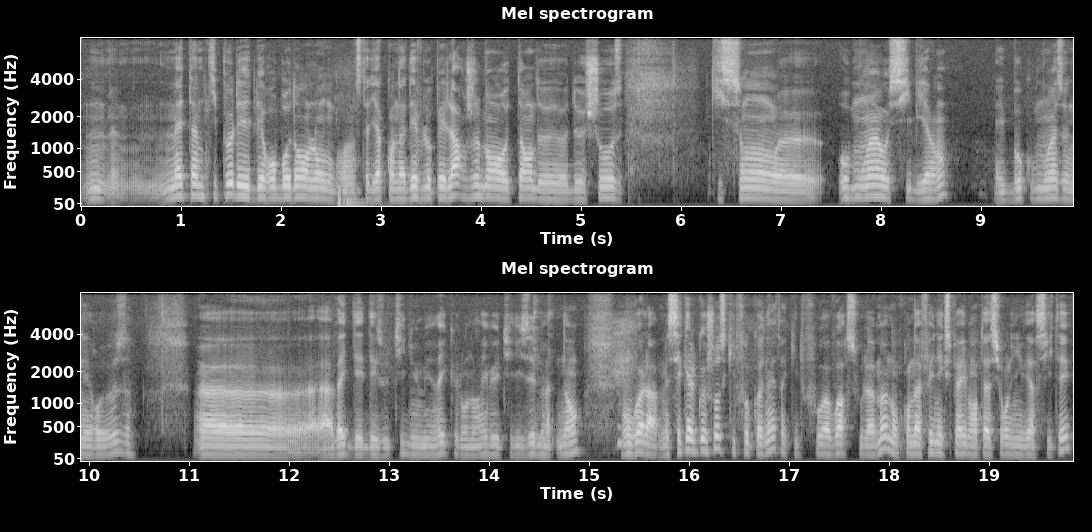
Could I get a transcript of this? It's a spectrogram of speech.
mettent un petit peu les, robots dans l'ombre, hein. c'est-à-dire qu'on a développé largement autant de, de choses qui sont euh, au moins aussi bien et beaucoup moins onéreuses euh, avec des, outils numériques que l'on arrive à utiliser maintenant. Donc voilà, mais c'est quelque chose qu'il faut connaître et qu'il faut avoir sous la main. Donc on a fait une expérimentation à l'université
